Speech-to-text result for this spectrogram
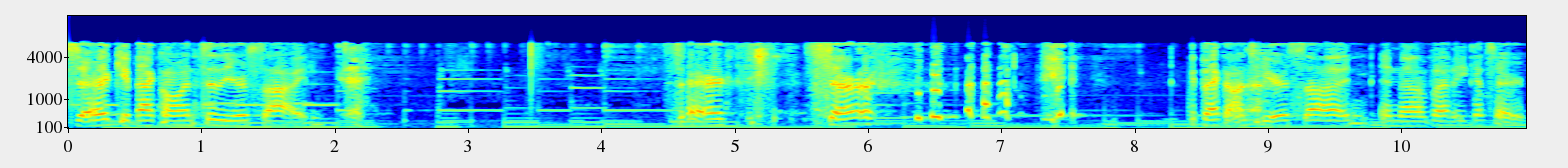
Sir, get back onto your side. Sir. Sir. get back onto your side and nobody gets hurt.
